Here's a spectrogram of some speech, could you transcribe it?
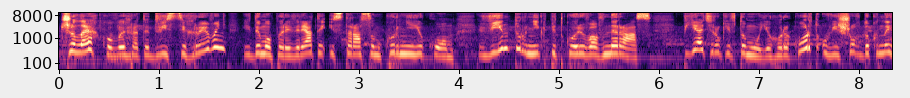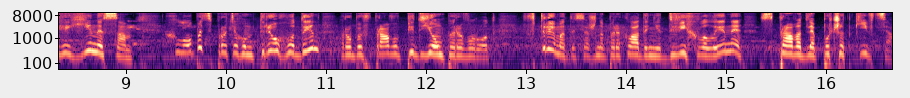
Чи легко виграти 200 гривень? Йдемо перевіряти із Тарасом Корніюком. Він турнік підкорював не раз. П'ять років тому його рекорд увійшов до книги Гіннеса. Хлопець протягом трьох годин робив вправу підйом-переворот. Втриматися ж на перекладині дві хвилини справа для початківця.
